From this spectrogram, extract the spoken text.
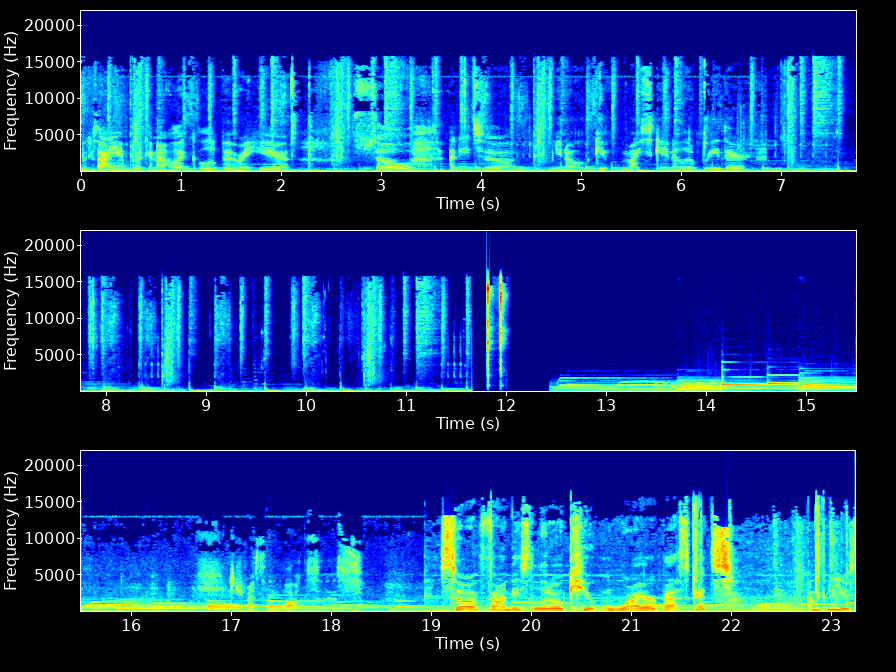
because i am breaking out like a little bit right here. So i need to you know give my skin a little breather So I found these little cute wire baskets. I'm gonna use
